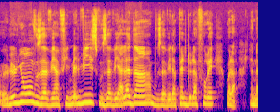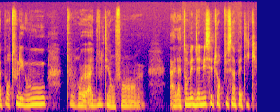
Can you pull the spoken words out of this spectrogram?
euh, Le Lion, vous avez un film Elvis, vous avez Aladdin, vous avez L'appel de la forêt. Voilà, il y en a pour tous les goûts, pour euh, adultes et enfants. Euh. À la tombée de la nuit, c'est toujours plus sympathique.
